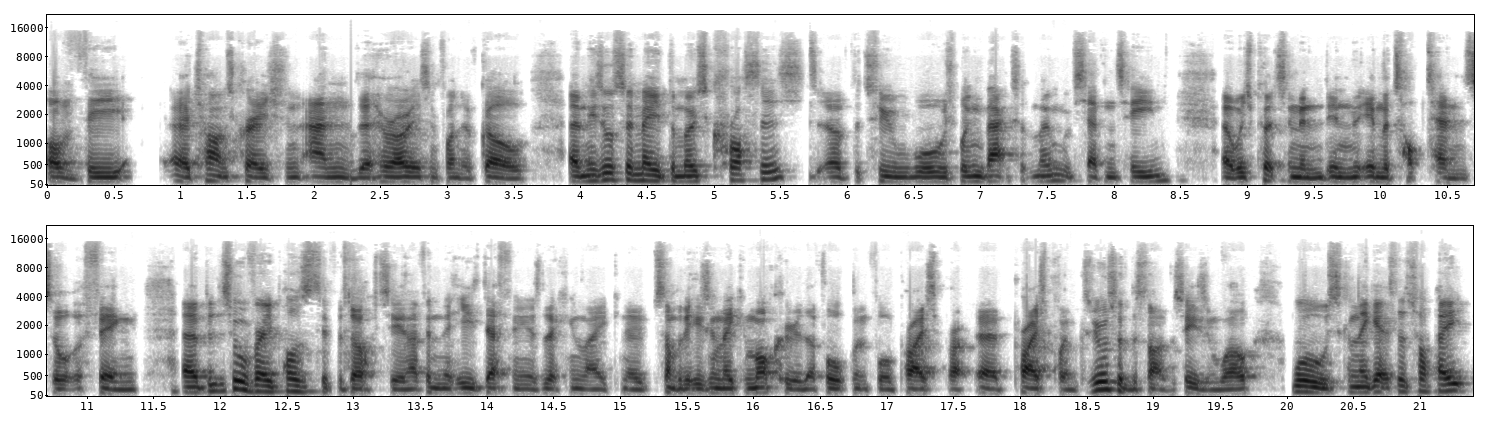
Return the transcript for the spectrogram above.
of the uh, chance creation and the heroics in front of goal. Um, he's also made the most crosses of the two Wolves wing backs at the moment with 17, uh, which puts him in, in in the top 10 sort of thing. Uh, but it's all very positive for Doherty, and I think that he definitely is looking like you know somebody who's going to make a mockery of that 4.4 price uh, price point. Because we also at the start of the season, well, Wolves can they get to the top eight?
